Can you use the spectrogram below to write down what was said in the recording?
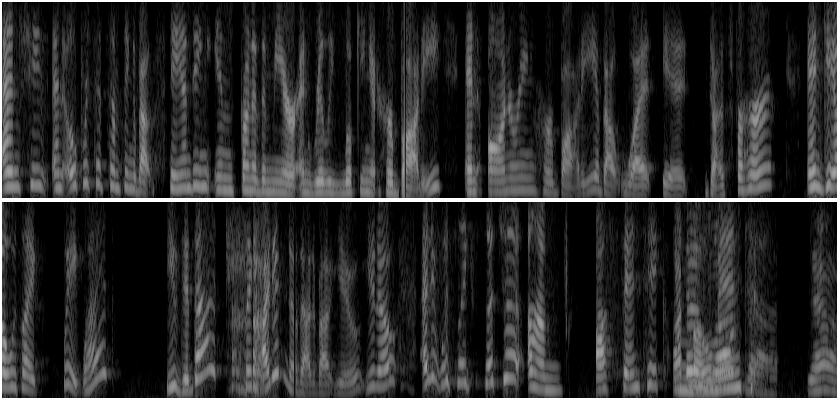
and she and Oprah said something about standing in front of the mirror and really looking at her body and honoring her body about what it does for her. And Gayle was like, "Wait, what? You did that? Like I didn't know that about you, you know?" And it was like such a um authentic I moment. Yeah.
